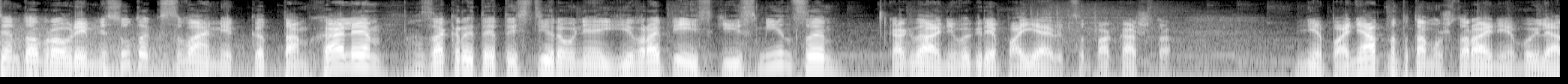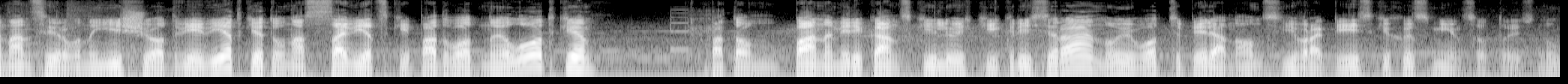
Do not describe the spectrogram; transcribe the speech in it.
Всем доброго времени суток, с вами Каттамхали. Закрытое тестирование европейские эсминцы. Когда они в игре появятся, пока что непонятно, потому что ранее были анонсированы еще две ветки. Это у нас советские подводные лодки, потом панамериканские легкие крейсера, ну и вот теперь анонс европейских эсминцев. То есть, ну,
